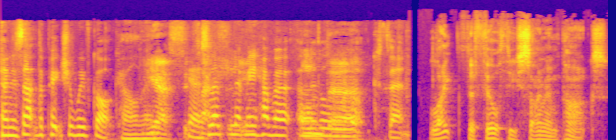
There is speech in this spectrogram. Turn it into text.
And is that the picture we've got, Calvin? Yes, it's Yes. Let, let me have a, a little there. look then. Like the filthy Simon Parks,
